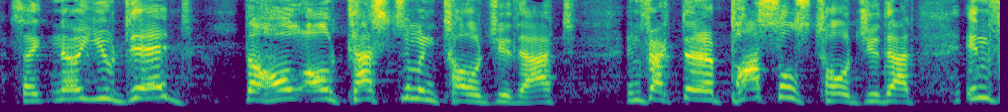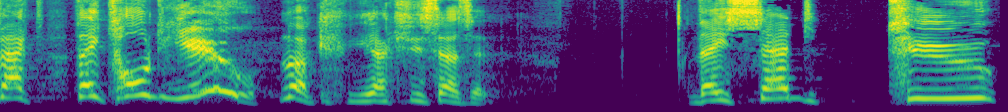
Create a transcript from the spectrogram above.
It's like, no, you did. The whole Old Testament told you that. In fact, the apostles told you that. In fact, they told you. Look, he actually says it. They said to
